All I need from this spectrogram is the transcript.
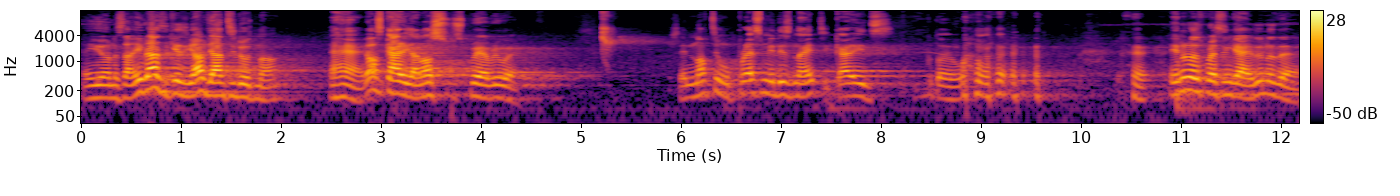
And you understand? If that's the case, you have the antidote now. uh Just carry it and not spray everywhere. Say nothing will press me this night. You carry it. Put on you know those pressing guys, you know them?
